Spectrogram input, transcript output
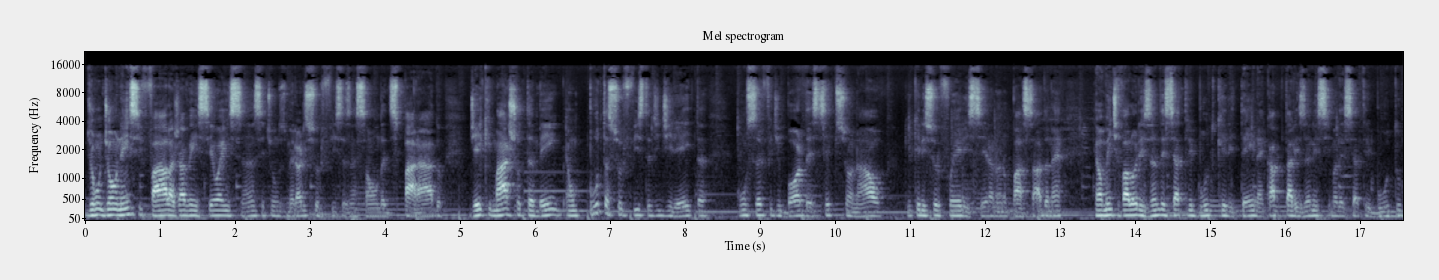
John John nem se fala, já venceu a Sunset, um dos melhores surfistas nessa onda disparado. Jake Marshall também é um puta surfista de direita, com um surf de borda excepcional. O que, que ele surfou em Ericeira no ano passado, né? Realmente valorizando esse atributo que ele tem, né? Capitalizando em cima desse atributo.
